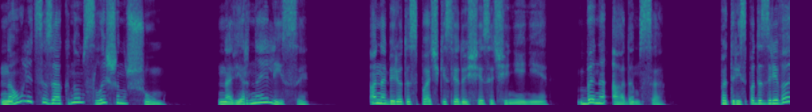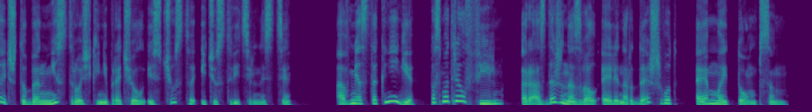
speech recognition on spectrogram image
На улице за окном слышен шум. Наверное, лисы. Она берет из пачки следующее сочинение — Бена Адамса — Патрис подозревает, что Бен ни строчки не прочел из чувства и чувствительности, а вместо книги посмотрел фильм, раз даже назвал Эленор Дэшвуд Эммой Томпсон.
